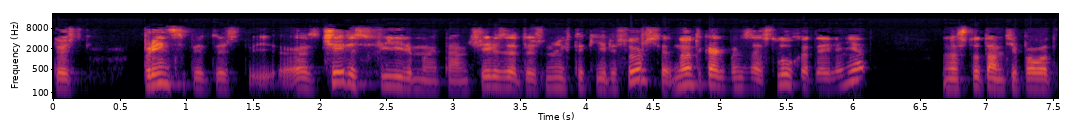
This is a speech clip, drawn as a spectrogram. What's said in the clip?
То есть, в принципе, то есть, э, через фильмы, там, через это, то есть у них такие ресурсы, но это как бы, не знаю, слух это или нет, но что там, типа, вот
